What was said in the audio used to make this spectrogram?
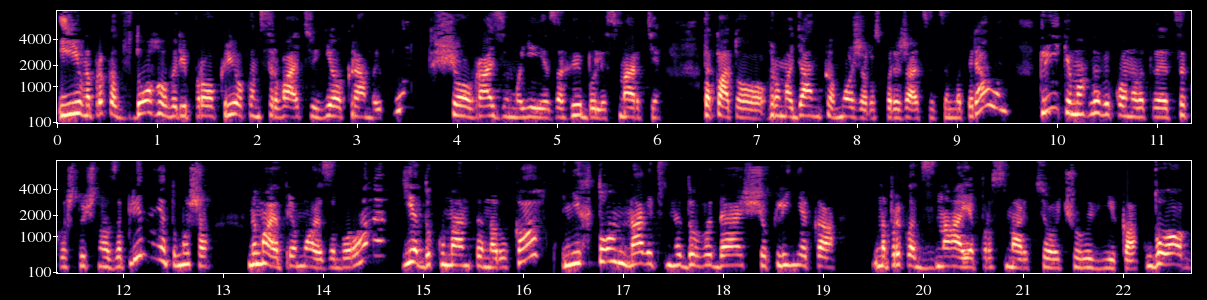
І, наприклад, в договорі про кріоконсервацію є окремий пункт, що в разі моєї загибелі смерті така то громадянка може розпоряджатися цим матеріалом. Клініки могли виконувати цикл штучного запліднення, тому що немає прямої заборони, є документи на руках. Ніхто навіть не доведе, що клініка наприклад, знає про смерть цього чоловіка. Бо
